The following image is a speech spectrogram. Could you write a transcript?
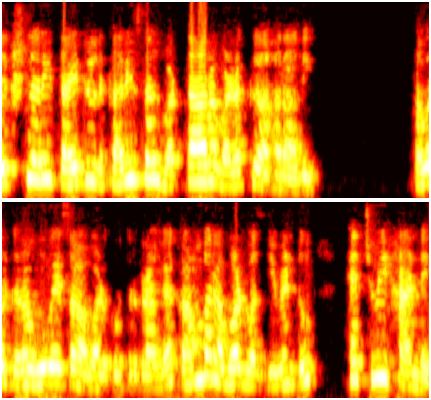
dictionary title Karisal Vattara Vazhakku Agarathi. அவருக்கு தான் ஊவேசா அவார்டு கொடுத்திருக்காங்க Kambar award was given to H V Hande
